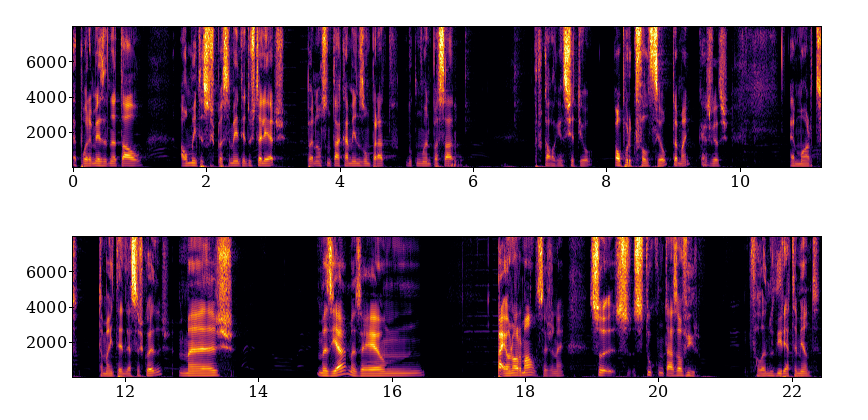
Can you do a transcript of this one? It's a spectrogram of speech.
a pôr a mesa de Natal aumenta-se o espaçamento entre os talheres para não se notar há menos um prato do que no ano passado porque alguém se chateou ou porque faleceu também, que às vezes a morte também tem dessas coisas, mas mas yeah, mas é um, pá, é o normal, ou seja, não é? Se, se, se tu como estás a ouvir falando diretamente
